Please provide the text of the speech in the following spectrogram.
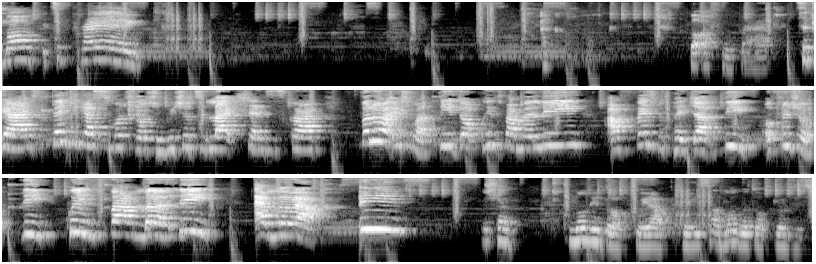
Mom, it's a prank. But I feel bad. So guys, thank you guys so much for watching. Be sure to like, share and subscribe. Follow our Instagram at the Queen's Family. Our Facebook page at the official the Queen's Family. And we're out. Peace. No need of prayer, please. I'm not going to upload this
